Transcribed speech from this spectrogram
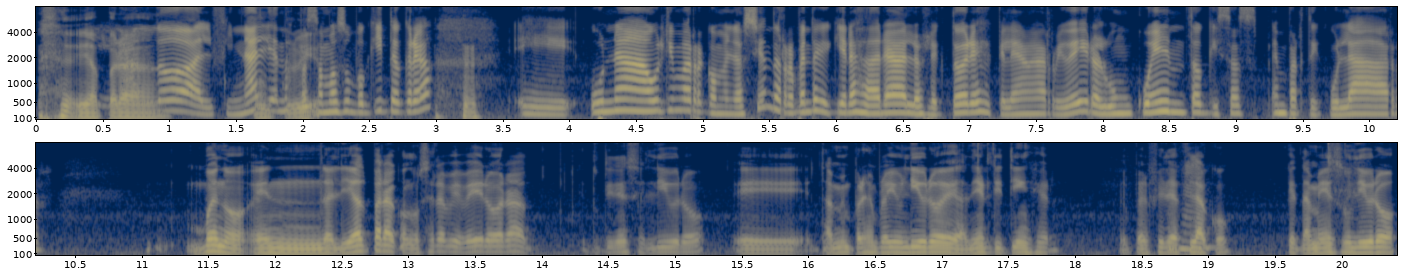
ya para llegando al final, ya nos pasamos un poquito, creo. Eh, una última recomendación, de repente que quieras dar a los lectores que lean a Ribeiro, algún cuento, quizás en particular. Bueno, en realidad para conocer a Bebeiro ahora que tú tienes el libro, eh, también por ejemplo hay un libro de Daniel Titinger, El perfil Ujú. flaco, que también es un libro,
